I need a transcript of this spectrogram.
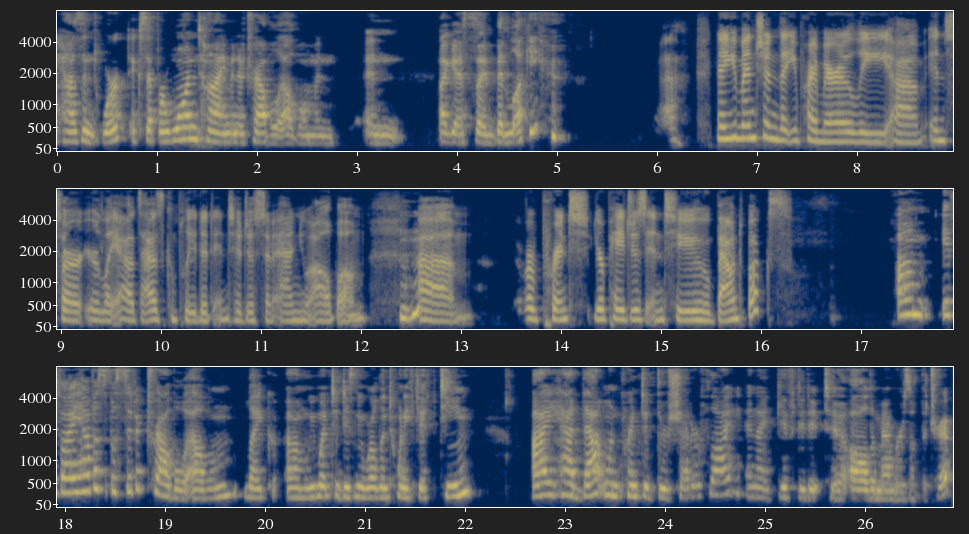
hasn't worked, except for one time in a travel album. And, and I guess I've been lucky. yeah. Now, you mentioned that you primarily um, insert your layouts as completed into just an annual album. Mm-hmm. Um, ever print your pages into bound books? Um, if I have a specific travel album, like um, we went to Disney World in 2015, I had that one printed through Shutterfly and I gifted it to all the members of the trip.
